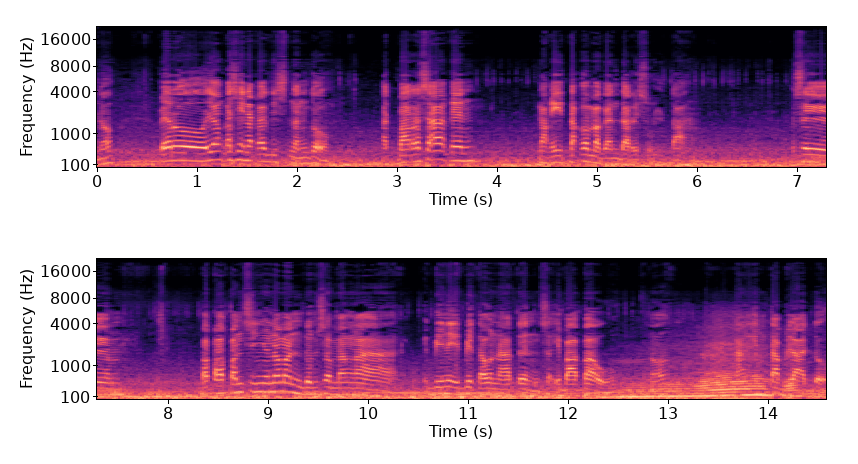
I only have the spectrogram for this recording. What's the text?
no? Pero yan kasi nakagisnan ko. At para sa akin, nakita ko maganda resulta. Kasi papapansin nyo naman dun sa mga binibitaw natin sa ibabaw, no? Ng entablado.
